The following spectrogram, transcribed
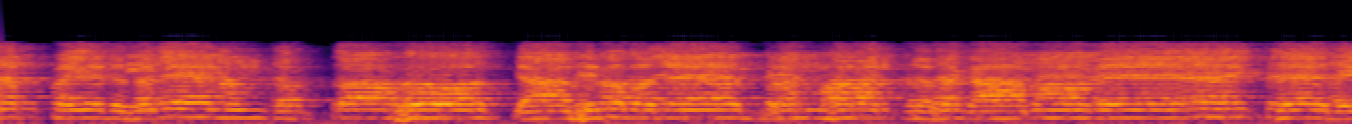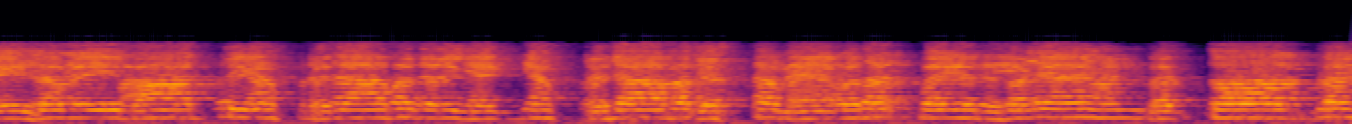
दत्पयदशयनम् तत्त्वाभूत्याभिभवते ब्रह्मवर्त्रसकामो वेक्षेतैष वै पात्र्यः प्रजापतिर्यज्ञः प्रजापतिस्तमेव दत्पयदशयनम् वै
